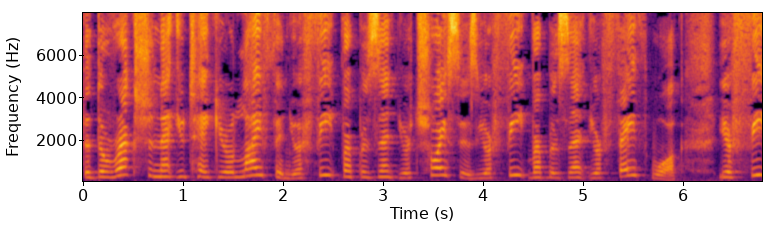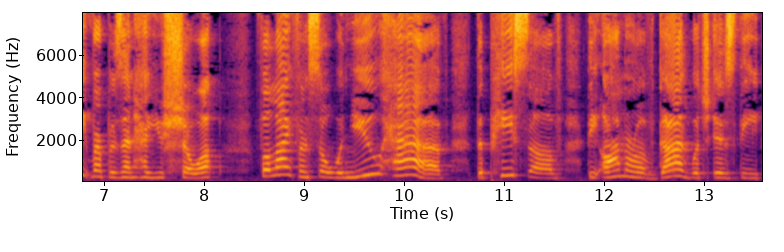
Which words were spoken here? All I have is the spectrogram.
the direction that you take your life in. Your feet represent your choices. Your feet represent your faith walk. Your feet represent how you show up for life. And so when you have the piece of the armor of God, which is the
